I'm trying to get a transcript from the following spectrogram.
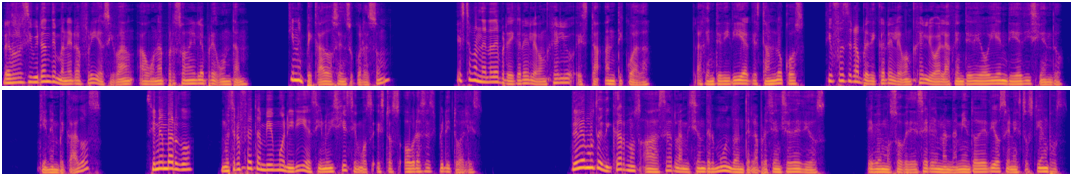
Les recibirán de manera fría si van a una persona y le preguntan, ¿tienen pecados en su corazón? Esta manera de predicar el Evangelio está anticuada. La gente diría que están locos si fuesen a predicar el Evangelio a la gente de hoy en día diciendo, ¿tienen pecados? Sin embargo, nuestra fe también moriría si no hiciésemos estas obras espirituales. Debemos dedicarnos a hacer la misión del mundo ante la presencia de Dios. Debemos obedecer el mandamiento de Dios en estos tiempos.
